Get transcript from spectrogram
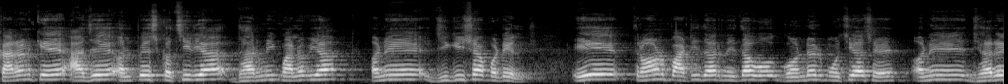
કારણ કે આજે અલ્પેશ કચીરિયા, ધાર્મિક માલવિયા અને જિગીશા પટેલ એ ત્રણ પાટીદાર નેતાઓ ગોંડલ પહોંચ્યા છે અને જ્યારે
